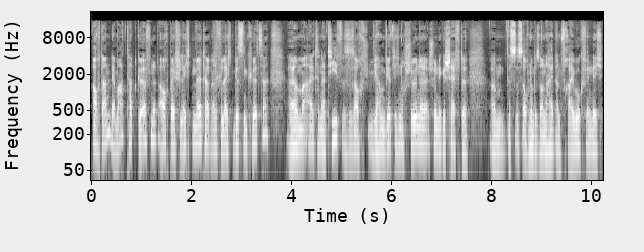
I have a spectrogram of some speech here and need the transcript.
auch dann, der Markt hat geöffnet, auch bei schlechtem Wetter, dann vielleicht ein bisschen kürzer. Ähm, alternativ ist auch, wir haben wirklich noch schöne, schöne Geschäfte. Ähm, das ist auch eine Besonderheit an Freiburg, finde ich,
